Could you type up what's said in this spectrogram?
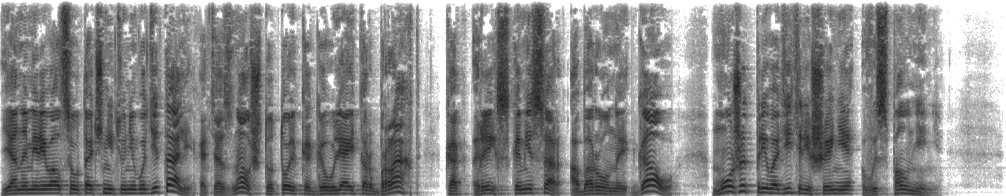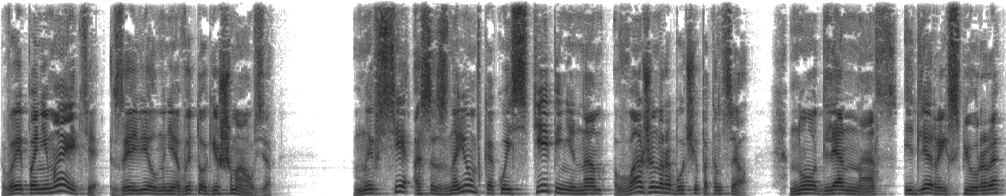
я намеревался уточнить у него детали, хотя знал, что только Гауляйтер Брахт, как рейхскомиссар обороны Гау, может приводить решение в исполнение. «Вы понимаете, — заявил мне в итоге Шмаузер, — мы все осознаем, в какой степени нам важен рабочий потенциал. Но для нас и для рейхсфюрера,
